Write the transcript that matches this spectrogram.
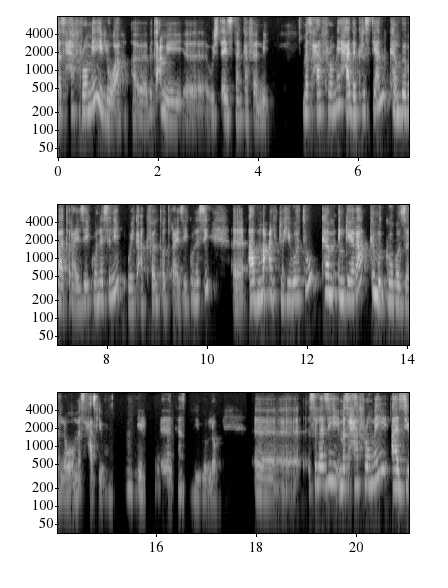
መፅሓፍ ሮሜ ኢልዋ ብጣዕሚ ውሽጠይ ዝተንከፈኒ መፅሓፍ ሮሜ ሓደ ክርስትያን ከንብባ ጥራይ ዘይኮነስኒ ወይ ከዓ ክፈልጦ ጥራይ ዘይኮነሲ ኣብ መዓልቱ ሂወቱ ከም እንጌራ ክምገቦ ዘለዎ መፅሓፍ እዩ ኢሉ ተዘቢቡሎ ስለዚ መፅሓፍ ሮሜ ኣዝዩ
